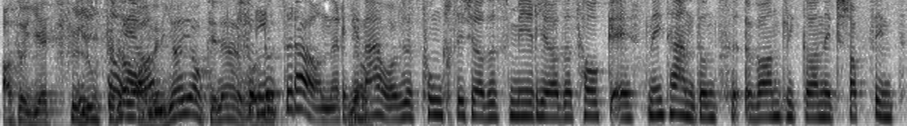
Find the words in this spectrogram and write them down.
Also jetzt für Ist so, Lutheraner, ja. ja, ja, genau. Für oder? Lutheraner, Ja. genau. Aber der Punkt ist ja, dass wir ja das Hockest nicht haben und eine Wandlung gar nicht stattfindet.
